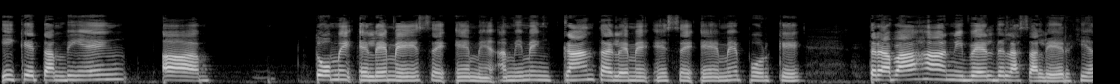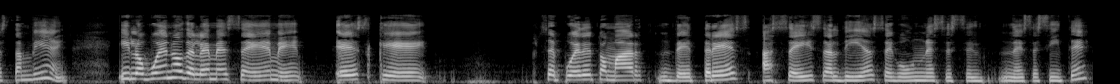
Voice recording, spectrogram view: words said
y que también ah, tome el MSM. A mí me encanta el MSM porque trabaja a nivel de las alergias también. Y lo bueno del MSM es que se puede tomar de 3 a 6 al día según necesite,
